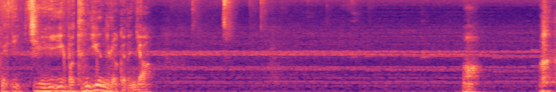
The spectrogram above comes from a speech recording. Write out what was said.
그, 이, 지금 이 버튼 이거 눌렀거든요. 어.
